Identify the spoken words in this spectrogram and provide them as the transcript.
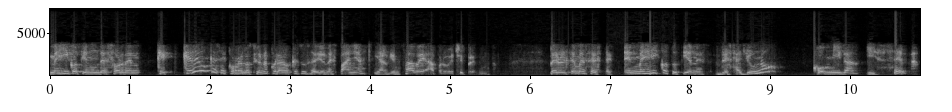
México tiene un desorden que creo que se correlaciona con algo que sucedió en España. Si alguien sabe, aprovecho y pregunto. Pero el tema es este. En México tú tienes desayuno, comida y cena.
